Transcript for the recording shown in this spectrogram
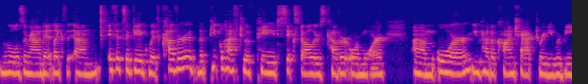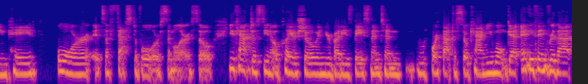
rules around it. Like um, if it's a gig with cover, the people have to have paid $6 cover or more, um, or you have a contract where you were being paid or it's a festival or similar. So you can't just, you know, play a show in your buddy's basement and report that to SOCAN. You won't get anything for that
